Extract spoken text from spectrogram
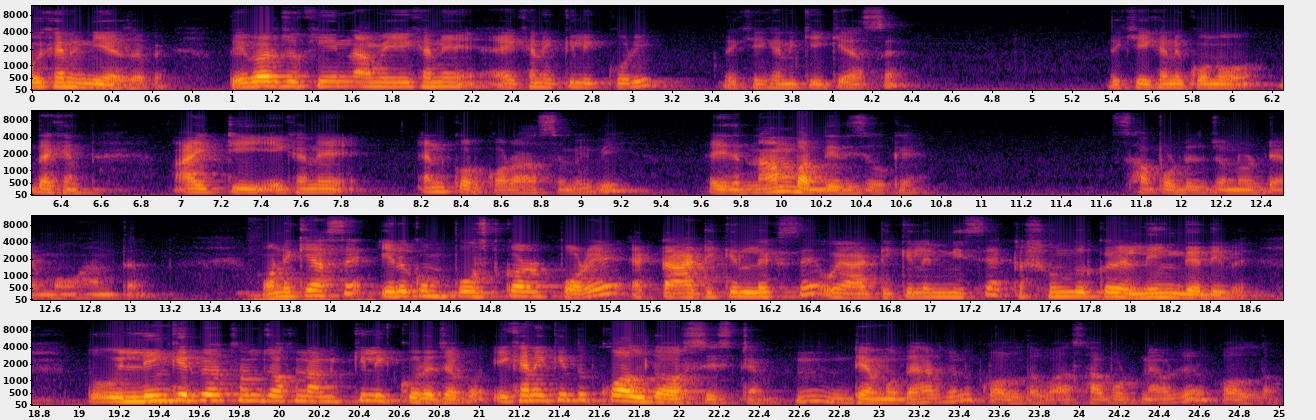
ওইখানে নিয়ে যাবে। তো এবার যখন আমি এখানে এখানে ক্লিক করি, দেখি এখানে কী কী আছে। দেখি এখানে কোনো, দেখেন আইটি এখানে অ্যানকর করা আছে মেবি এই যে নাম্বার দিয়ে দিছে ওকে সাপোর্টের জন্য ডেমো হ্যান অনেকে আছে, এরকম পোস্ট করার পরে একটা আর্টিকেল লেখছে, ওই আর্টিকেলের নিচে একটা সুন্দর করে লিঙ্ক দিয়ে দিবে। তো ওই লিঙ্কের পেছন যখন আমি ক্লিক করে যাব, এখানে কিন্তু কল দেওয়ার সিস্টেম ডেমো দেওয়ার জন্য কল দাও বা সাপোর্ট নেওয়ার জন্য কল দাও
